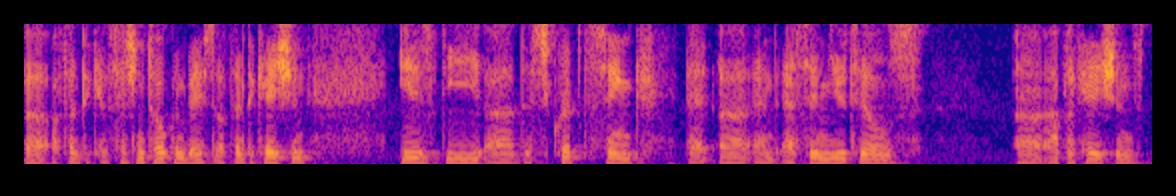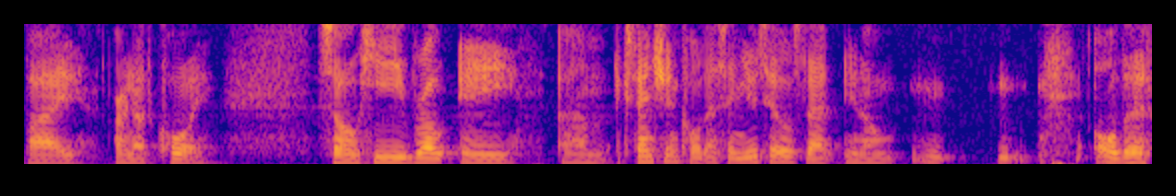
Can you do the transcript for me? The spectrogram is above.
uh, authentic session token-based authentication is the uh, the script sync uh, and SNUtils uh, applications by Arnoud Kooi. So he wrote a um, extension called SNUtils that you know all the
